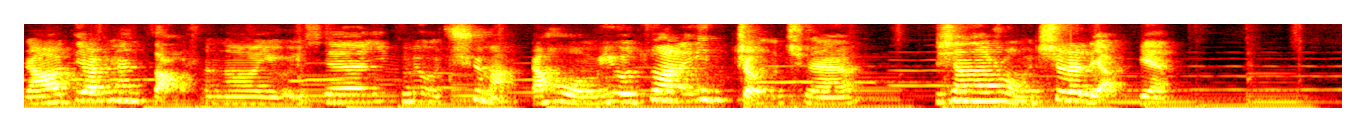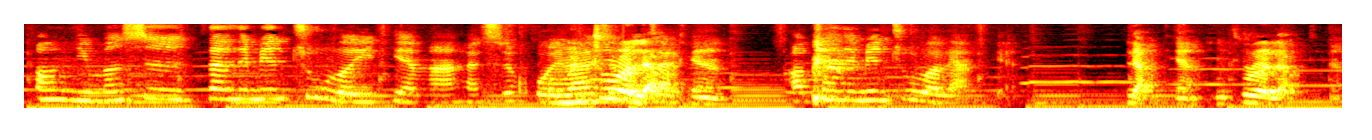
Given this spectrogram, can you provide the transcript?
然后第二天早晨呢，有一些因为没有去嘛，然后我们又转了一整圈，就相当于是我们去了两遍，哦，你们是在那边住了一天吗？还是回来们住了？两天，哦，在那边住了两天。两天，我们住了两天，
